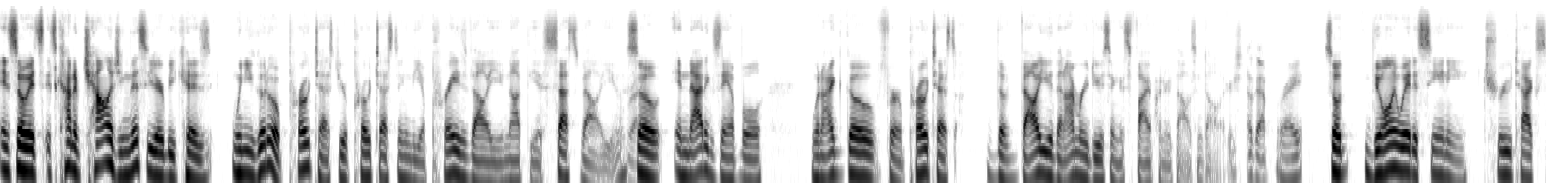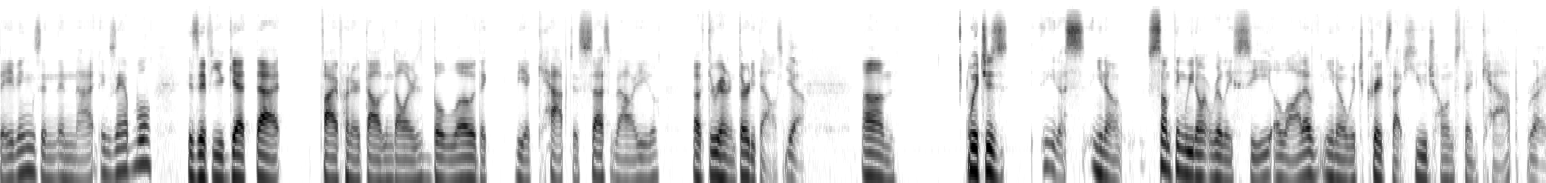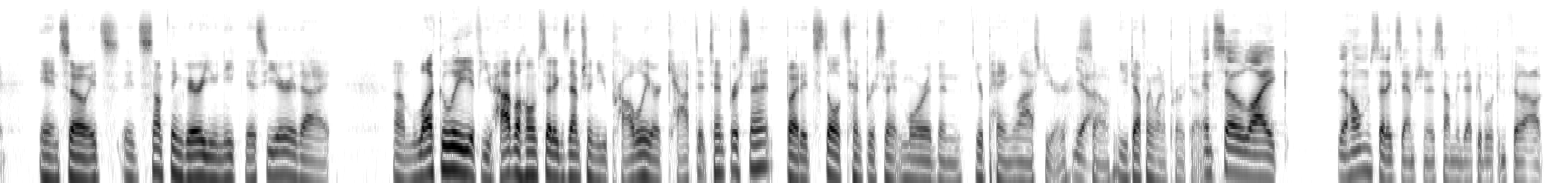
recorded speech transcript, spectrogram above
and so it's it's kind of challenging this year because when you go to a protest, you're protesting the appraised value, not the assessed value. So in that example, when I go for a protest, the value that I'm reducing is five hundred thousand dollars Okay. right? So the only way to see any true tax savings in, in that example is if you get that five hundred thousand dollars below the the capped assessed value of three hundred thirty thousand. Yeah. Um, which is you know you know something we don't really see a lot of you know which creates that huge homestead cap Right. and so it's it's something very unique this year that um, luckily if you have a homestead exemption you probably are capped at 10% but it's still 10% more than you're paying last year Yeah. so you definitely want to protest And so like the homestead exemption is something that people can fill out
